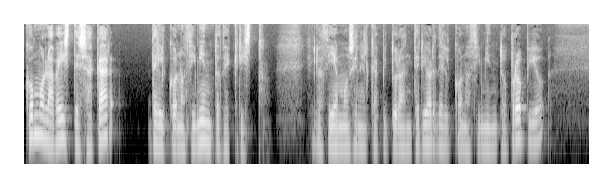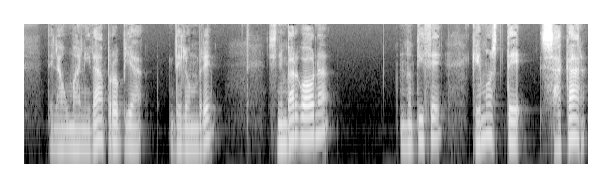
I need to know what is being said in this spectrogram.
cómo lo habéis de sacar del conocimiento de Cristo. Si lo hacíamos en el capítulo anterior del conocimiento propio, de la humanidad propia del hombre, sin embargo ahora nos dice que hemos de sacar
